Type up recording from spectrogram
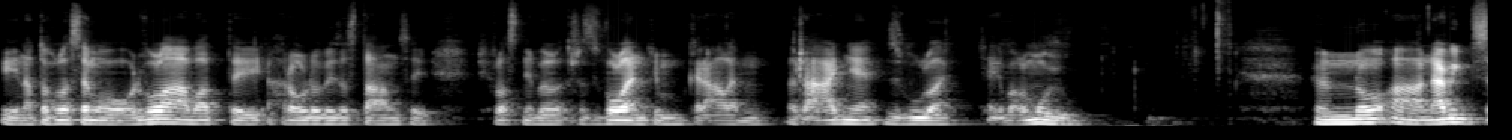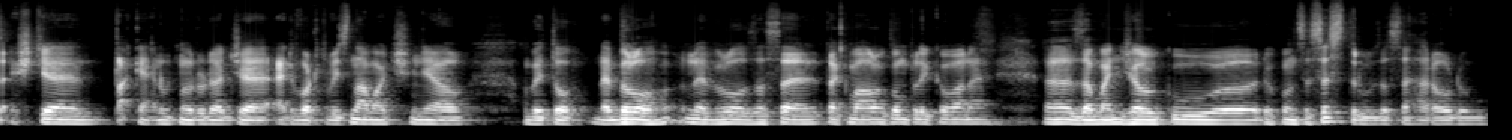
i na tohle se mohou odvolávat ty Haroldovi zastánci, že vlastně byl zvolen tím králem řádně z vůle těch velmožů. No a navíc ještě také nutno dodat, že Edward Vyznavač měl, aby to nebylo, nebylo zase tak málo komplikované, eh, za manželku eh, dokonce sestru zase Haroldovu.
